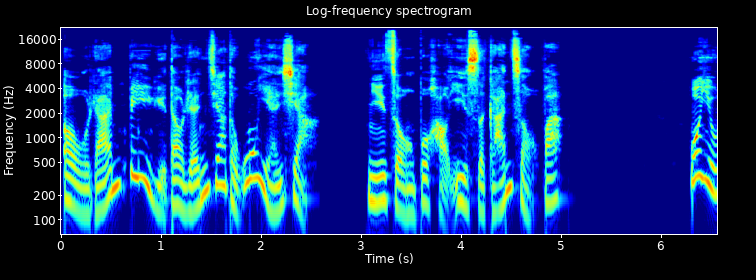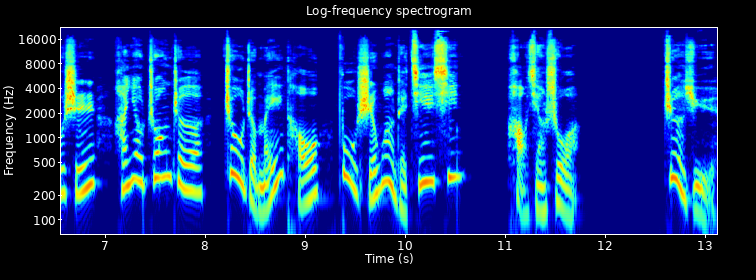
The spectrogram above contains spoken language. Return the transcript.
偶然避雨到人家的屋檐下。你总不好意思赶走吧？我有时还要装着皱着眉头，不时望着街心，好像说：“这雨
